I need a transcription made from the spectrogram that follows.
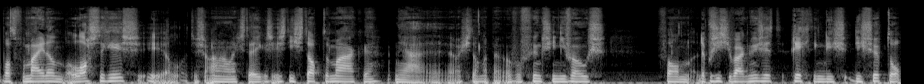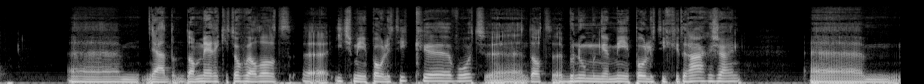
wat voor mij dan lastig is, tussen aanhalingstekens, is die stap te maken. Nou ja, als je dan hebt over functieniveaus van de positie waar ik nu zit, richting die, die subtop. Um, ja, dan, dan, merk je toch wel dat het uh, iets meer politiek uh, wordt. Dat benoemingen meer politiek gedragen zijn. Um,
